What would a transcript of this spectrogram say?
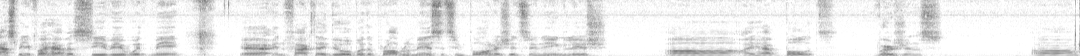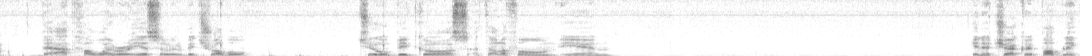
Ask me if I have a CV with me. Uh, in fact, I do, but the problem is it's in Polish, it's in English. Uh, I have both versions. Um, that, however, is a little bit trouble too, because a telephone in in a Czech Republic,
